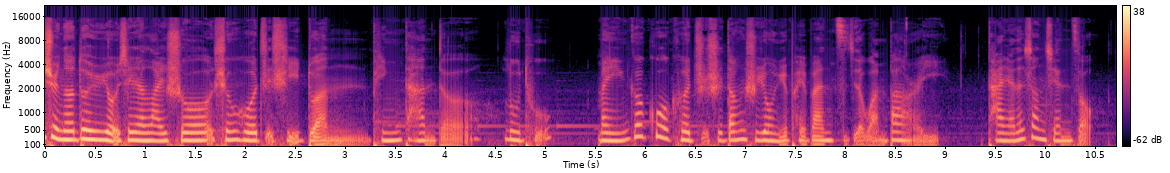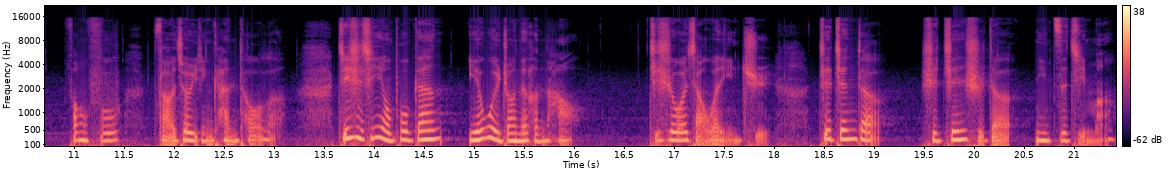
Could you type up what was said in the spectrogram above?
也许呢，对于有些人来说，生活只是一段平坦的路途，每一个过客只是当时用于陪伴自己的玩伴而已，坦然的向前走，仿佛早就已经看透了，即使心有不甘，也伪装得很好。只是我想问一句，这真的是真实的你自己吗？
